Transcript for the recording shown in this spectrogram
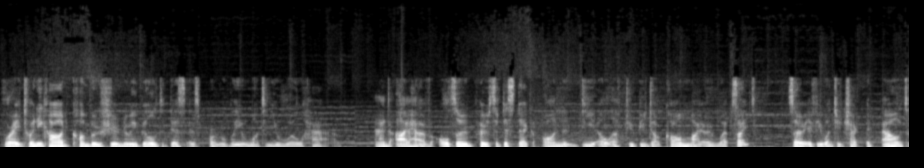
For a 20 card combo Shiranui build, this is probably what you will have and I have also posted this deck on dlf2p.com, my own website. So if you want to check it out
